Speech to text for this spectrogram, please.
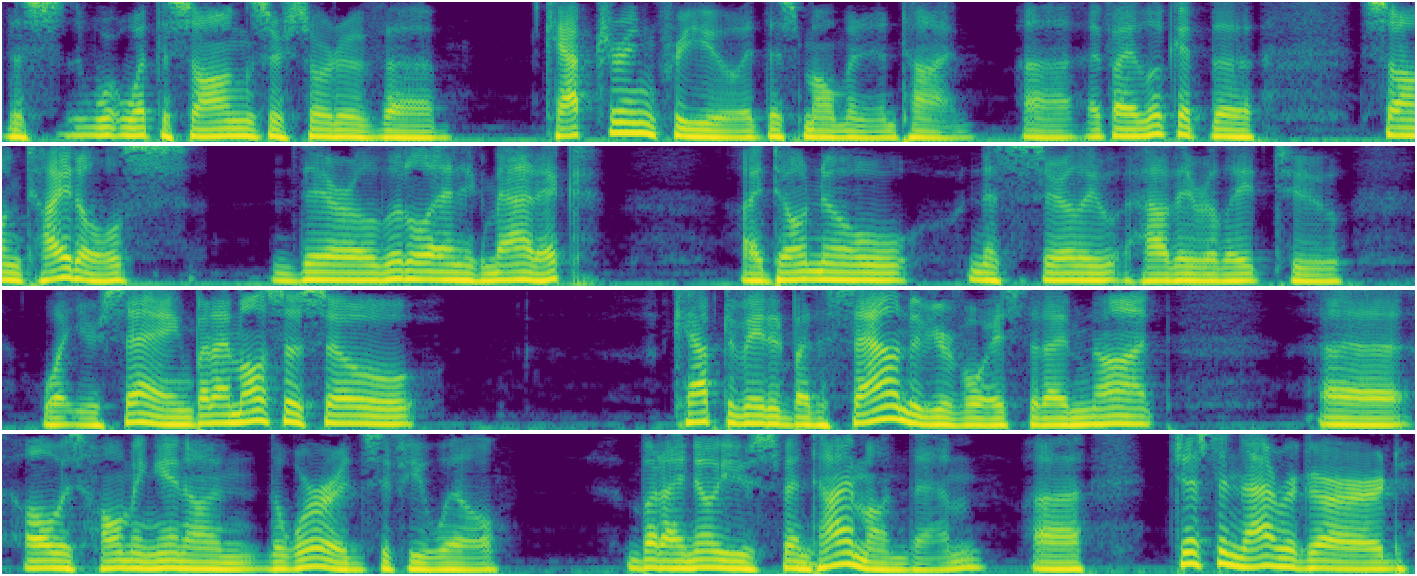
this what the songs are sort of uh, capturing for you at this moment in time. Uh, if I look at the song titles, they're a little enigmatic. I don't know necessarily how they relate to what you're saying, but I'm also so captivated by the sound of your voice that I'm not uh, always homing in on the words, if you will. But I know you spend time on them. Uh, just in that regard,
